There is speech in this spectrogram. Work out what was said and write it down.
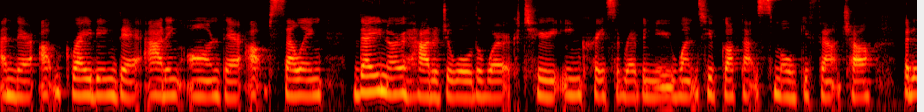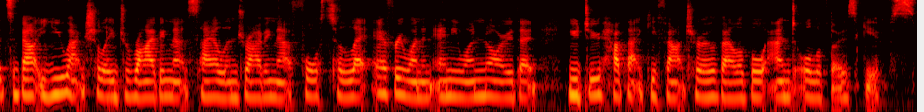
and they're upgrading, they're adding on, they're upselling, they know how to do all the work to increase the revenue once you've got that small gift voucher. But it's about you actually driving that sale and driving that force to let everyone and anyone know that you do have that gift voucher available and all of those gifts.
